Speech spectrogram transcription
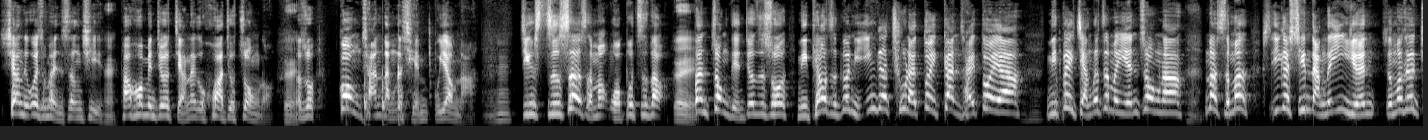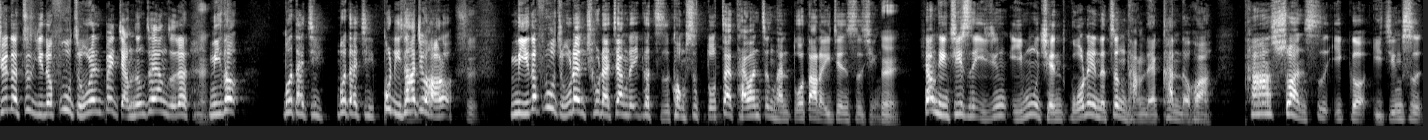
像你为什么很生气？他后面就讲那个话就中了。他说共产党的钱不要拿，只只设什么我不知道。但重点就是说你条子哥你应该出来对干才对啊！你被讲的这么严重呢？那什么一个新党的议员，怎么就觉得自己的副主任被讲成这样子的？你都莫待机莫待机，不理他就好了。是。你的副主任出来这样的一个指控，是多在台湾政坛多大的一件事情？对，谢长廷其实已经以目前国内的政坛来看的话，他算是一个已经是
